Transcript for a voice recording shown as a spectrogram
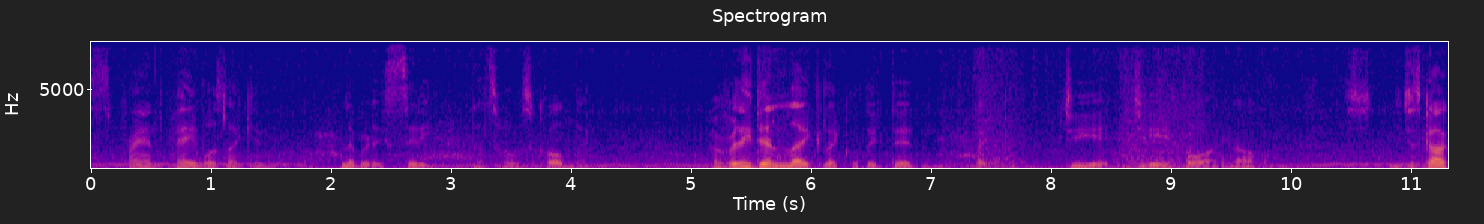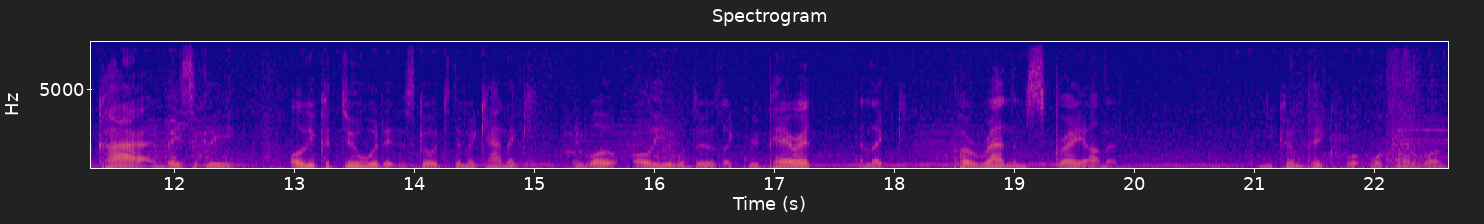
Spray and Pay was like in Liberty City. That's what it was called like. I really didn't like like what they did in like G GTA 4, you know? You just got a car and basically all you could do with it is go to the mechanic and what all he would do is like repair it and like put random spray on it. And you couldn't pick what, what kind of one.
